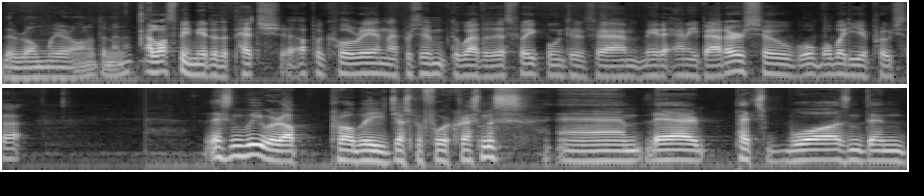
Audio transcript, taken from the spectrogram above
the run we're on at the minute. A lot's been made of the pitch up at Coleraine. I presume the weather this week won't have um, made it any better. So, what, what way do you approach that? Listen, we were up probably just before Christmas. Um, their pitch wasn't in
